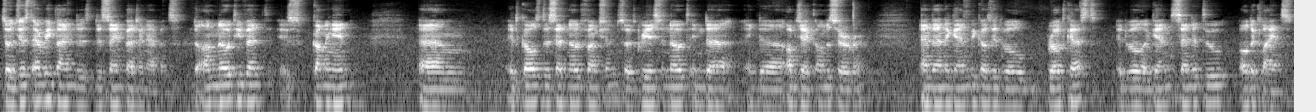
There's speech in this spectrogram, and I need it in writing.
So just every time the, the same pattern happens. The onNode event is coming in. Um, it calls the setNode function, so it creates a node in the in the object on the server. And then again, because it will broadcast, it will again send it to all the clients.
